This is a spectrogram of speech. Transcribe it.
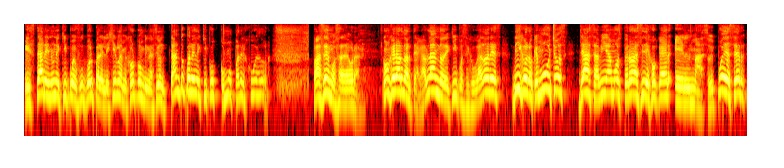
estar en un equipo de fútbol para elegir la mejor combinación tanto para el equipo como para el jugador. Pasemos ahora con Gerardo Arteaga, hablando de equipos y jugadores, dijo lo que muchos ya sabíamos, pero ahora sí dejó caer el mazo y puede ser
